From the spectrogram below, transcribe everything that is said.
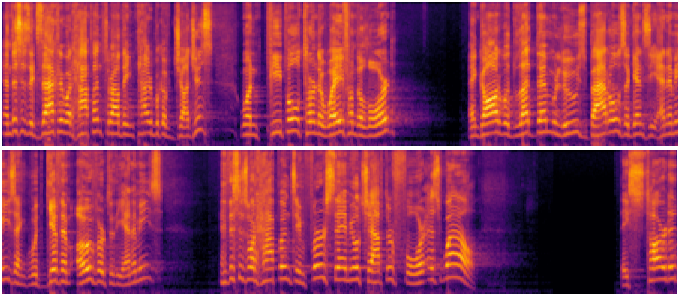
And this is exactly what happened throughout the entire book of Judges when people turned away from the Lord and God would let them lose battles against the enemies and would give them over to the enemies. And this is what happens in 1 Samuel chapter 4 as well. They started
